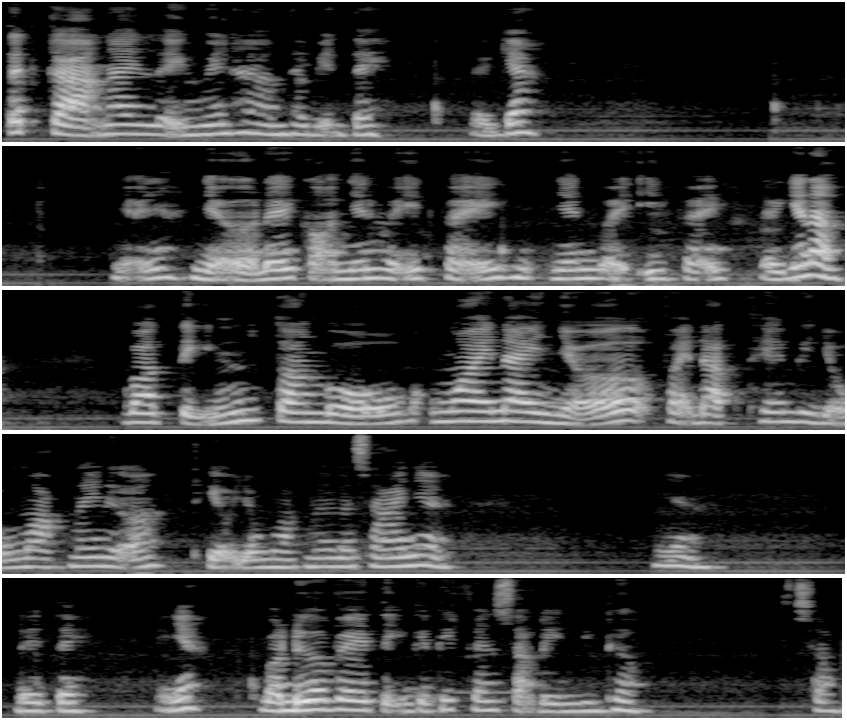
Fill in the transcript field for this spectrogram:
Tất cả này lấy nguyên hàm theo biến T. Được chưa? Nhớ nhá, nhớ ở đây có nhân với Y phẩy, nhân với Y phẩy. Được chưa nào? Và tính toàn bộ ngoài này nhớ phải đặt thêm cái dấu ngoặc này nữa. Thiếu dấu ngoặc này là sai nha. Nha. DT. Được nhá. Và đưa về tính cái tích phân xác định bình thường. Xong.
